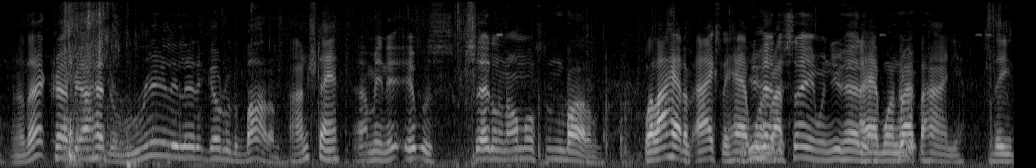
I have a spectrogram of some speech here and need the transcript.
Now that crappie, I had to really let it go to the bottom. I understand. I mean, it, it was settling almost in the bottom. Well, I had a, I actually had you one had right. the same when you had I had one right behind you. The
